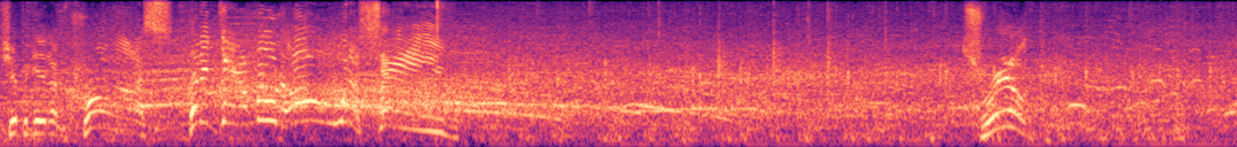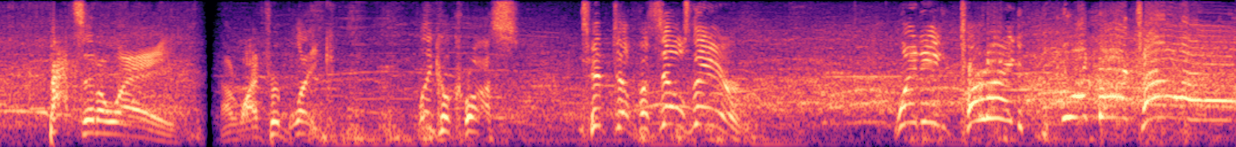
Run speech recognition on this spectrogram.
Chipping it across. And it down, Moon. Oh, what a save! Trilk bats it away. Out wide for Blake. Blake across. Tipped up, Vassell's there. Waiting, turning, one more time!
